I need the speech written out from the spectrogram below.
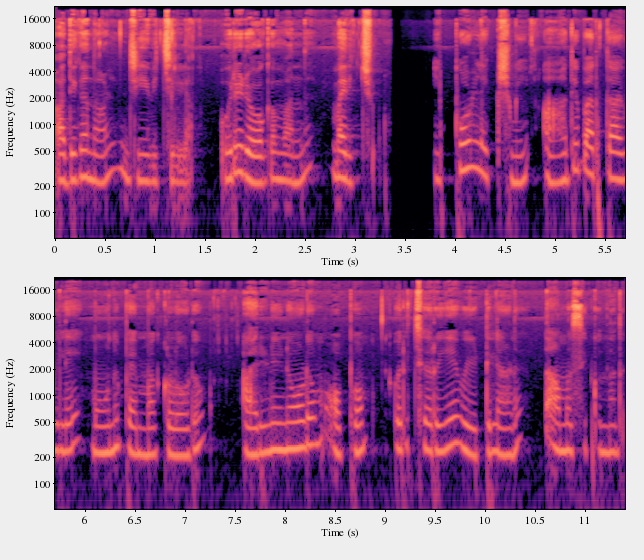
അധികനാൾ ജീവിച്ചില്ല. ഒരു രോഗം വന്ന് മരിച്ചു. ഇപ്പോൾ ലക്ഷ്മി ആദ്യ ഭർത്താവിലെ മൂന്ന് പെമ്മക്കളോടും അരുണിനോടും ഒപ്പം ഒരു ചെറിയ വീട്ടിലാണ് താമസിക്കുന്നത്.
